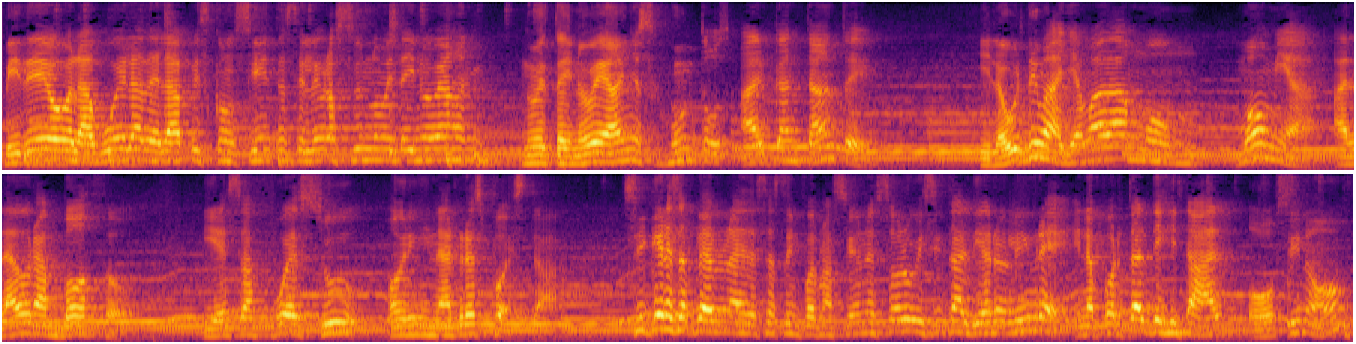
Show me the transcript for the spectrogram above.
Video, la abuela de lápiz consciente celebra sus 99 años, 99 años juntos al cantante. Y la última, llamada Mom- Momia a Laura Bozo. Y esa fue su original respuesta. Si quieres ampliar una de estas informaciones, solo visita el Diario Libre en la portal digital o si no,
